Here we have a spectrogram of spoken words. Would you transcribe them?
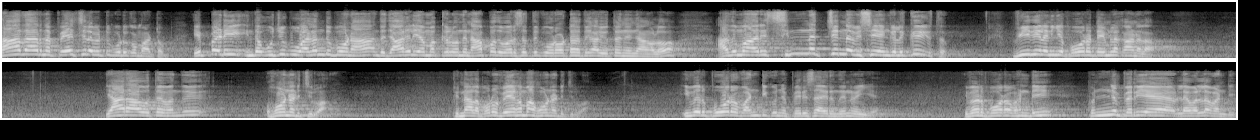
சாதாரண பேச்சில் விட்டு கொடுக்க மாட்டோம். எப்படி இந்த உஜுபு வளர்ந்து போனால் இந்த ஜாகலியா மக்கள் வந்து நாற்பது வருஷத்துக்கு ஒரு ஒட்டகத்துக்காக யுத்தம் செஞ்சாங்களோ அது மாதிரி சின்ன சின்ன விஷயங்களுக்கு யுத்தம். வீதியில் நீங்கள் போகிற டைமில் காணலாம். யாராவத்த வந்து ஹோன் அடிச்சிருவான். பின்னால் போகிற வேகமாக ஹோன் அடிச்சிருவான். இவர் போகிற வண்டி கொஞ்சம் பெருசாக இருந்துன்னு வைங்க. இவர் போகிற வண்டி கொஞ்சம் பெரிய லெவலில் வண்டி.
